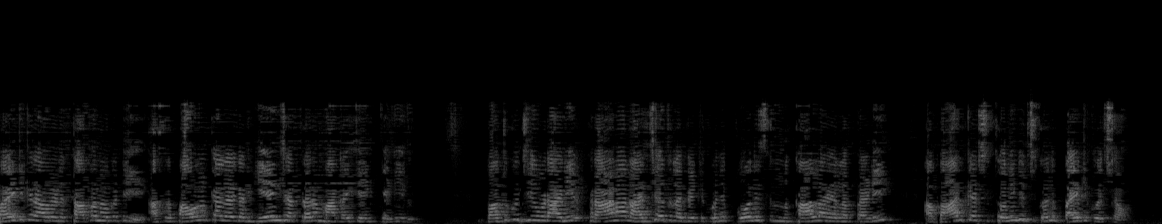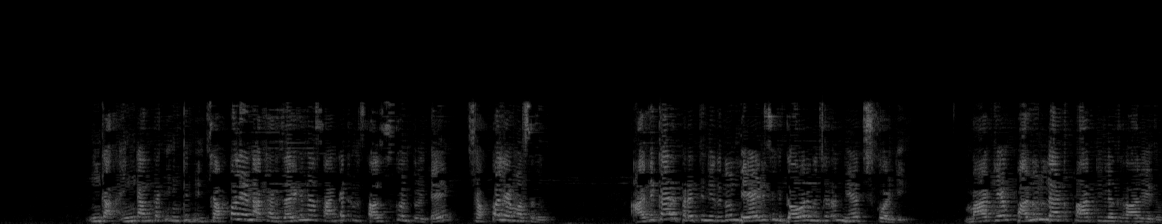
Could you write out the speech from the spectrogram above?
బయటికి రావాలనే తపన ఒకటి. అసలు పవన్ కళ్యాణ్ గారు ఏం చెప్తారో మాకైతే ఏం తెలియదు బతుకు జీవుడాని ప్రాణాలు అరిచేతిలో పెట్టుకొని పోలీసులను కాళ్ళ పడి ఆ బార్కెట్స్ తొలగించుకొని బయటకు వచ్చాం. ఇంకా ఇంకంత ఇంక నేను చెప్పలేను. అక్కడ జరిగిన సంఘటనలు తలుచుకుంటుంటే చెప్పలేము అసలు. అధికార ప్రతినిధులు లేడీస్ని గౌరవించడం నేర్చుకోండి. మాకేం పనులు లేక పార్టీలోకి రాలేదు.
